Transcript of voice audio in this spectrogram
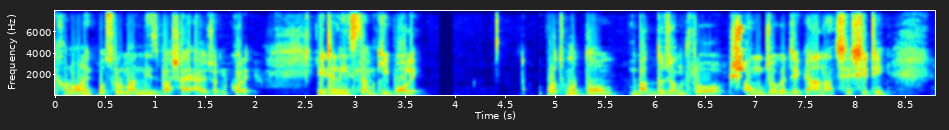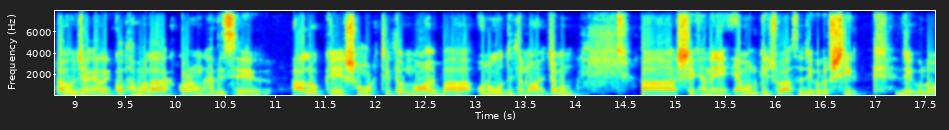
এখন অনেক মুসলমান নিজ বাসায় আয়োজন করে। এটা নিয়ে ইসলাম কি বলে? প্রথমত, বাদ্যযন্ত্র সংযোগে যে গান আছে সেটি, এবং যে গানের কথামালা করং হাদিসের আলোকে সমর্থিত নয় বা অনুমোদিত নয়। যেমন সেখানে এমন কিছু আছে যেগুলো শির্ক, যেগুলো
